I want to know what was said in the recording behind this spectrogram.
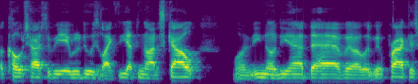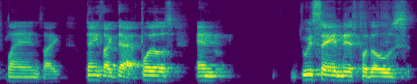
a coach has to be able to do is like you have to know how to scout, or you know, do you have to have uh, practice plans, like things like that for those. And we're saying this for those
